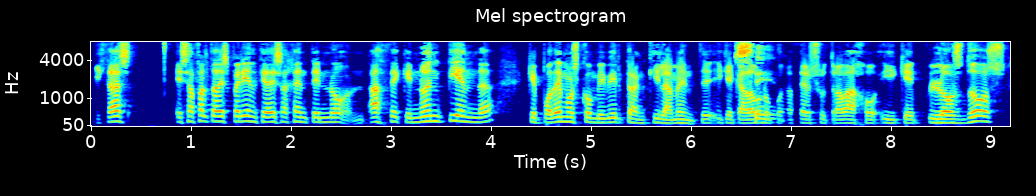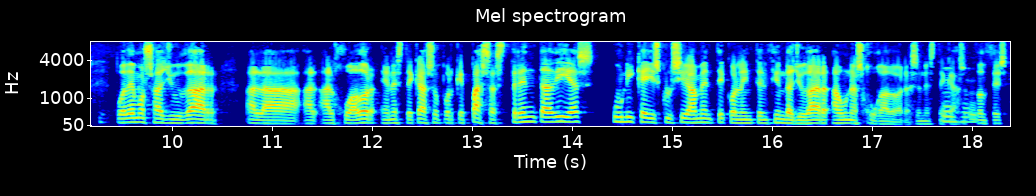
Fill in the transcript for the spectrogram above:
quizás esa falta de experiencia de esa gente no hace que no entienda que podemos convivir tranquilamente y que cada uno puede hacer su trabajo y que los dos podemos ayudar al, jugador en este caso porque pasas 30 días única y exclusivamente con la intención de ayudar a unas jugadoras en este caso. Entonces,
